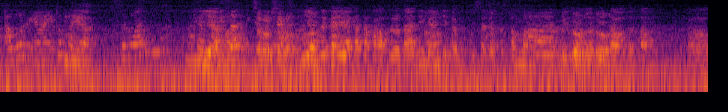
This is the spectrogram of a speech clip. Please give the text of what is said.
alurnya itu Hmm. kayak seru aja Iya, bisa Seru-seru. Ya udah kayak yang kata Pak April tadi kan kita bisa dapet teman gitu, Betul, lebih betul. tahu tentang eh,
